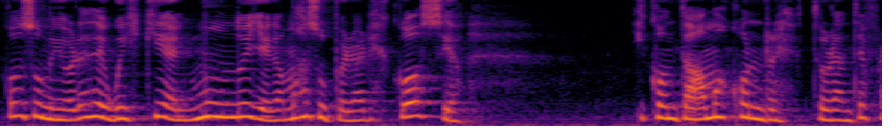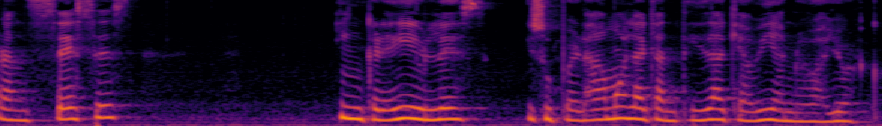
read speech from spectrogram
consumidores de whisky del mundo y llegamos a superar Escocia. Y contábamos con restaurantes franceses increíbles y superábamos la cantidad que había en Nueva York.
